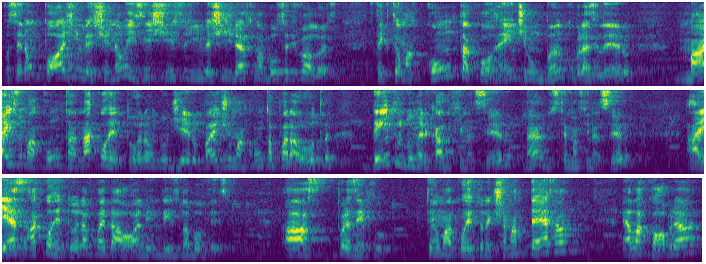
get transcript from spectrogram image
Você não pode investir, não existe isso de investir direto na bolsa de valores. Você tem que ter uma conta corrente num banco brasileiro, mais uma conta na corretora, onde o dinheiro vai de uma conta para outra dentro do mercado financeiro, né, do sistema financeiro Aí a corretora vai dar ordem dentro da Bovespa. As, por exemplo, tem uma corretora que chama Terra, ela cobra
